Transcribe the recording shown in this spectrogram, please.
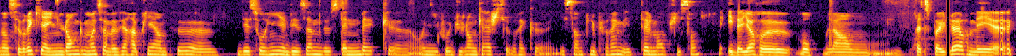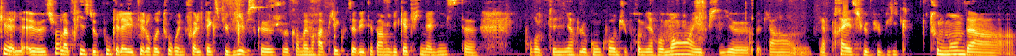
Non, c'est vrai qu'il y a une langue. Moi, ça m'avait rappelé un peu euh, des souris et des hommes de Steinbeck euh, au niveau du langage. C'est vrai qu'il simple puré, mais tellement puissant. Et d'ailleurs, euh, bon, là, pas de spoiler, mais sur la prise de pouls, quel a été le retour une fois le texte publié Parce que je veux quand même rappeler que vous avez été parmi les quatre finalistes pour obtenir le concours du premier roman. Et puis là, la presse, le public, tout le monde a,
